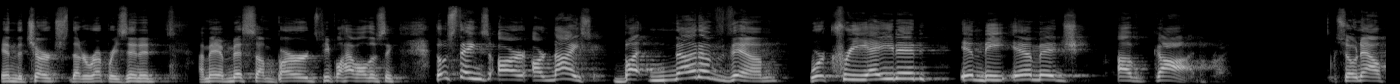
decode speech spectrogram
in the church that are represented. I may have missed some birds. People have all those things. Those things are, are nice, but none of them were created in the image of God. So now,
